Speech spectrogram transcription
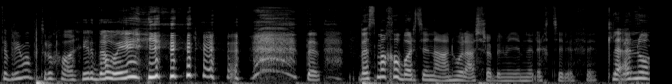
طيب ليه ما بتروحوا على غير دواير؟ طيب بس ما خبرتينا عن هول 10% من الاختلافات لأنه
